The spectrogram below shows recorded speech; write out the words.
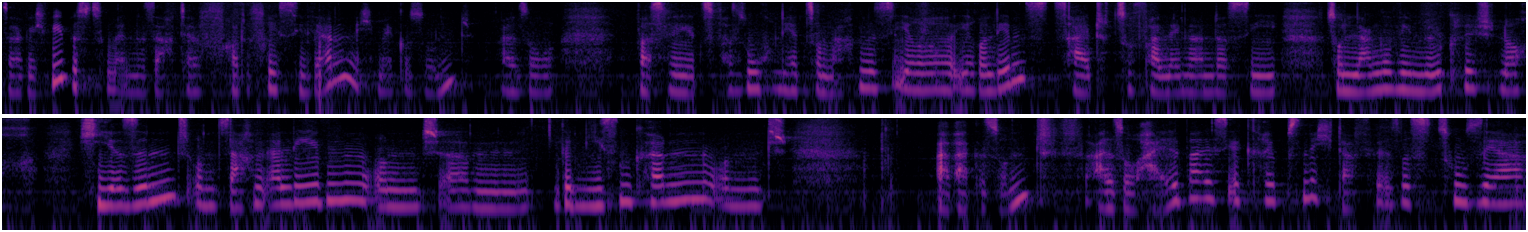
Sage ich, wie bis zum Ende? Sagt er, Frau de Vries, Sie werden nicht mehr gesund. Also was wir jetzt versuchen hier zu machen, ist ihre, ihre Lebenszeit zu verlängern, dass sie so lange wie möglich noch hier sind und Sachen erleben und ähm, genießen können. Und, aber gesund, also heilbar ist ihr Krebs nicht. Dafür ist es zu sehr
